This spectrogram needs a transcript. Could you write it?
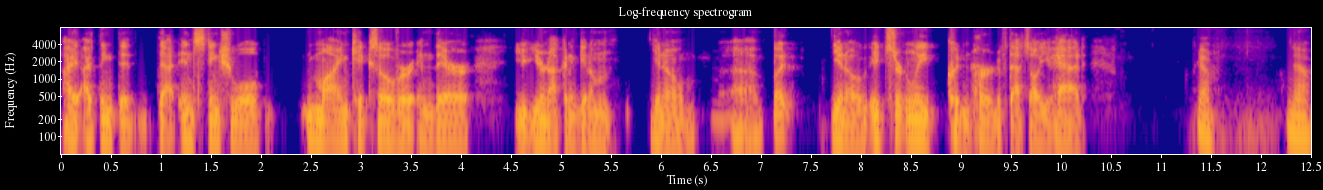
I, I think that that instinctual mind kicks over and they're you, are not going to get them you know uh, but you know it certainly couldn't hurt if that's all you had. Yeah. Yeah.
